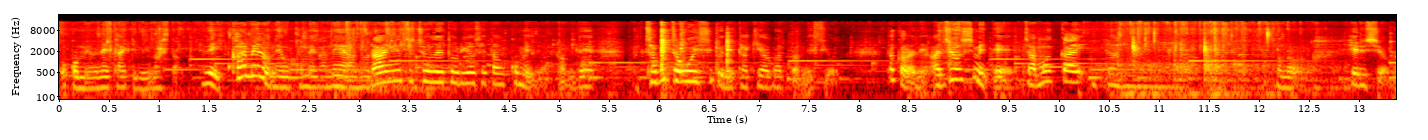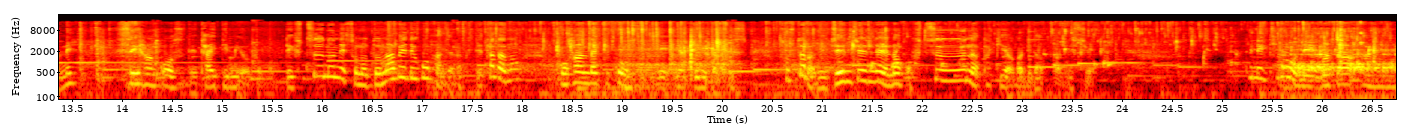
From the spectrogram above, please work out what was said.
お米をね炊いてみました。で1回目のねお米がねあの来月町で取り寄せたお米だったのでめちゃめちゃ美味しくね炊き上がったんですよ。だからね味を占めてじゃあもう一回あのそのヘルシオのね炊飯コースで炊いてみようと思って普通のねその土鍋でご飯じゃなくてただのご飯だけコースで、ね、やってみたんです。そしたらね全然ねなんか普通な炊き上がりだったんですよ。でね昨日ねまたあの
